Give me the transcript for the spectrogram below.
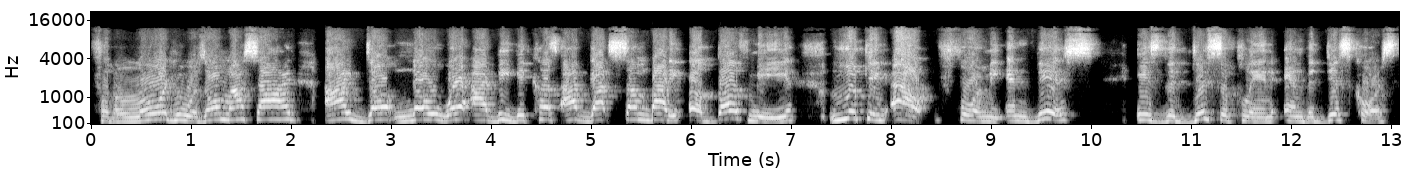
for the Lord who was on my side, I don't know where I'd be because I've got somebody above me, looking out for me. And this is the discipline and the discourse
